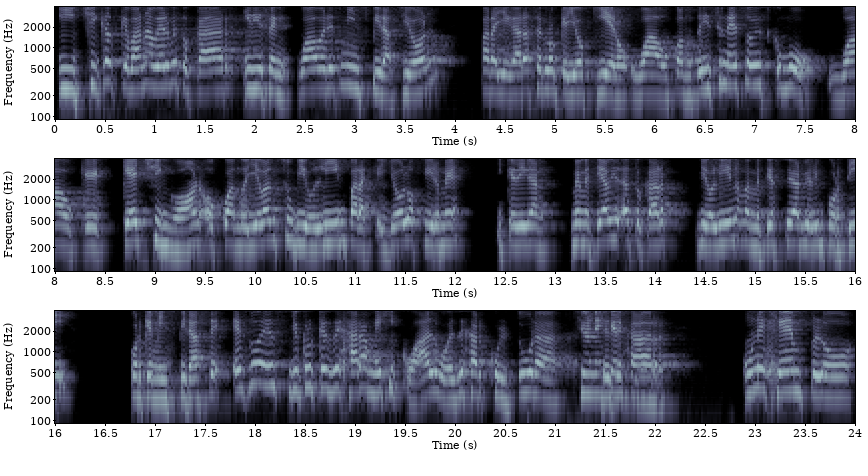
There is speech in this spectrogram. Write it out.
y chicas que van a verme tocar y dicen, wow, eres mi inspiración para llegar a hacer lo que yo quiero. Wow, cuando te dicen eso es como, wow, qué, qué chingón. O cuando llevan su violín para que yo lo firme y que digan, me metí a tocar violín, me metí a estudiar violín por ti porque me inspiraste. Eso es, yo creo que es dejar a México algo, es dejar cultura, es dejar un ejemplo.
